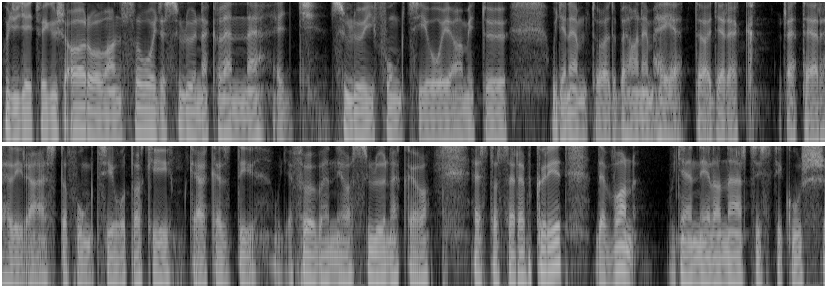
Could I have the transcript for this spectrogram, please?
hogy ugye itt végül is arról van szó, hogy a szülőnek lenne egy szülői funkciója, amit ő ugye nem tölt be, hanem helyette a gyerek terheli rá ezt a funkciót, aki elkezdi ugye fölvenni a szülőnek a, ezt a szerepkörét, de van ugye ennél a narcisztikus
